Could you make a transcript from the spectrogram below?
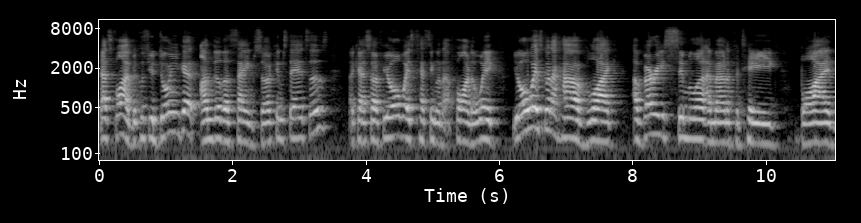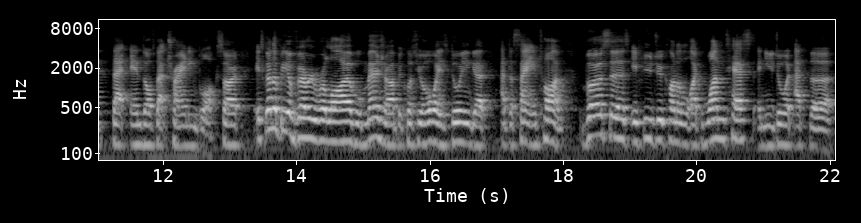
that's fine because you're doing it under the same circumstances. Okay, so if you're always testing on that final week, you're always going to have like a very similar amount of fatigue by that end of that training block. So it's going to be a very reliable measure because you're always doing it at the same time. Versus if you do kind of like one test and you do it at the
